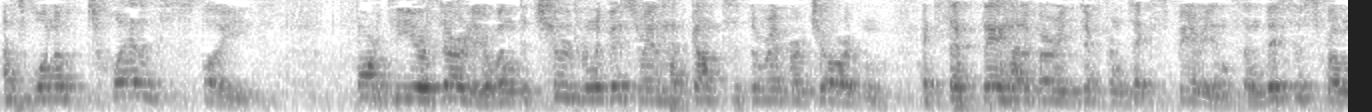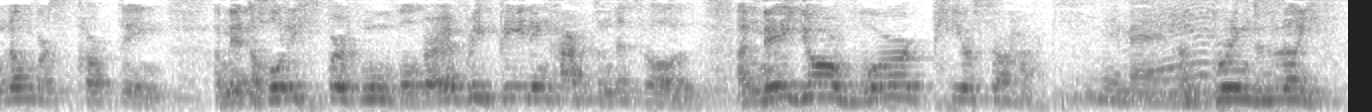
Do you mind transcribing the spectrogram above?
as one of 12 spies 40 years earlier when the children of Israel had got to the River Jordan. Except they had a very different experience. And this is from Numbers 13. And may the Holy Spirit move over every beating heart in this hall. And may your word pierce our hearts Amen. and bring life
